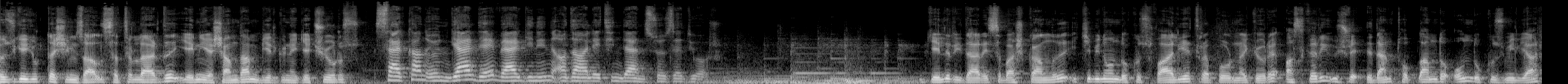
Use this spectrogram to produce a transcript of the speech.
Özge Yurttaş imzalı satırlarda yeni yaşamdan bir güne geçiyoruz. Serkan Öngel de verginin adaletinden söz ediyor. Gelir İdaresi Başkanlığı 2019 faaliyet raporuna göre asgari ücretliden toplamda 19 milyar,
